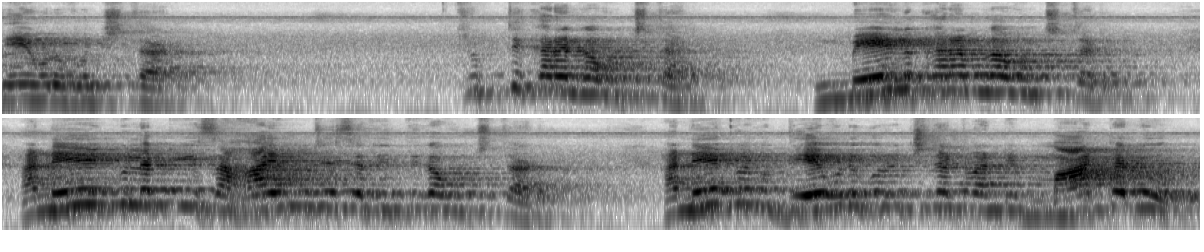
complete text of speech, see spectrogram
దేవుడు ఉంచుతాడు. తృప్తికరంగా ఉంచుతాడు. మేలుకరంగా ఉంచుతాడు. అనేకులకి సహాయం చేసే రీతిగా ఉంచుతాడు. అనేకులకు దేవుడి గురించినటువంటి మాటలు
